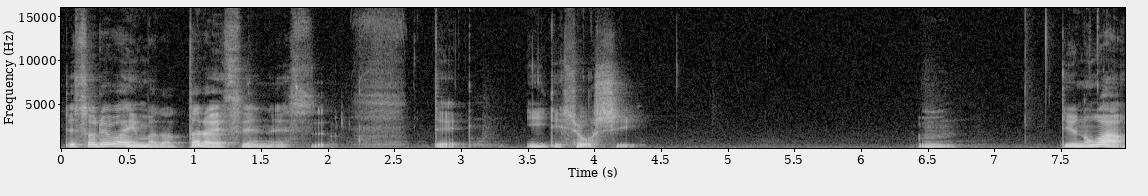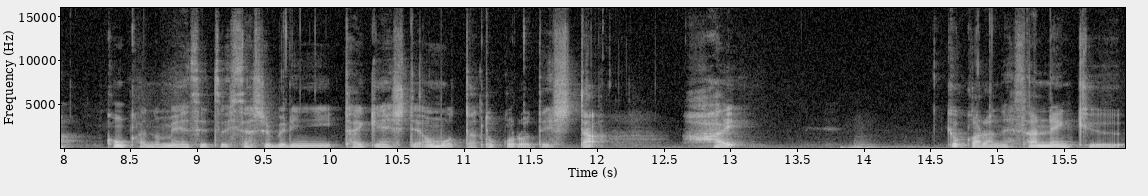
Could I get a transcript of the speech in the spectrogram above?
でそれは今だったら SNS でいいでしょうし。うん。っていうのが今回の面接久しぶりに体験して思ったところでした。はい。今日からね3連休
